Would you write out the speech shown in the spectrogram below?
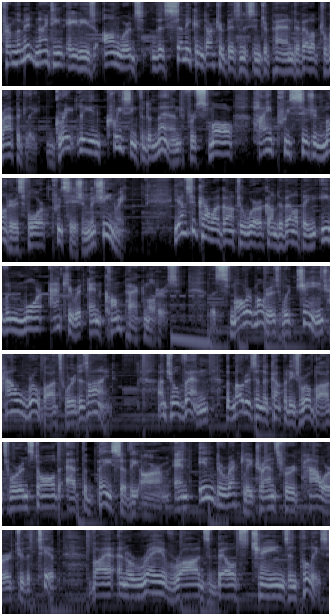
From the mid-1980s onwards, the semiconductor business in Japan developed rapidly, greatly increasing the demand for small, high-precision motors for precision machinery. Yasukawa got to work on developing even more accurate and compact motors. The smaller motors would change how robots were designed. Until then, the motors in the company's robots were installed at the base of the arm and indirectly transferred power to the tip via an array of rods, belts, chains, and pulleys.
